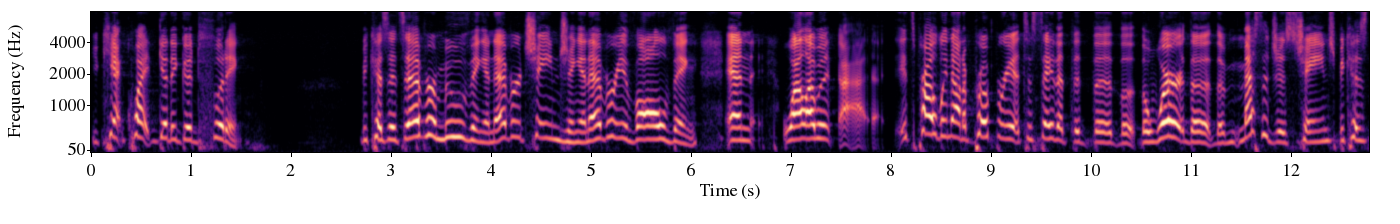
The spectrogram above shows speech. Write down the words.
You can't quite get a good footing because it's ever moving and ever changing and ever evolving. And while I would, uh, it's probably not appropriate to say that the, the, the, the word, the, the messages change because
